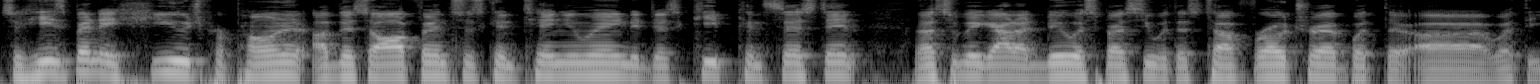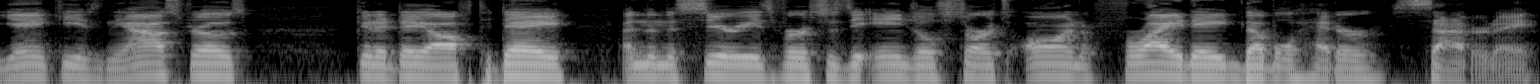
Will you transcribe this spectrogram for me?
So he's been a huge proponent of this offense, just continuing to just keep consistent. And that's what we got to do, especially with this tough road trip with the uh, with the Yankees and the Astros get a day off today, and then the series versus the Angels starts on Friday, doubleheader Saturday.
